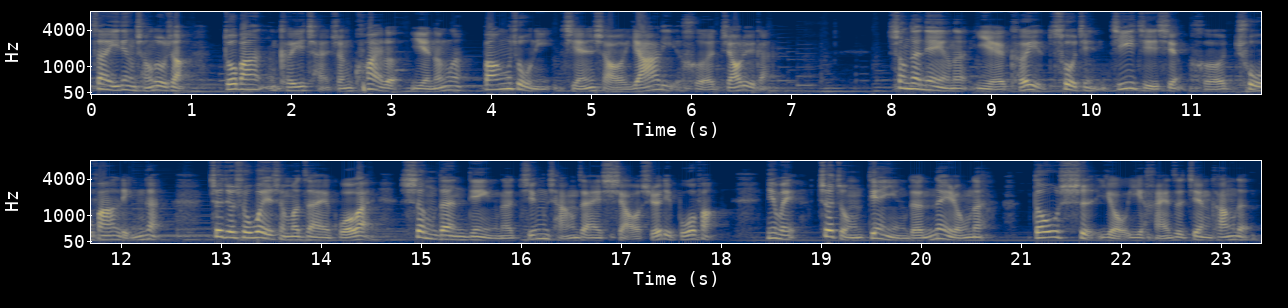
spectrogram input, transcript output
在一定程度上。多巴胺可以产生快乐，也能呢帮助你减少压力和焦虑感。圣诞电影呢也可以促进积极性和触发灵感，这就是为什么在国外圣诞电影呢经常在小学里播放，因为这种电影的内容呢都是有益孩子健康的。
